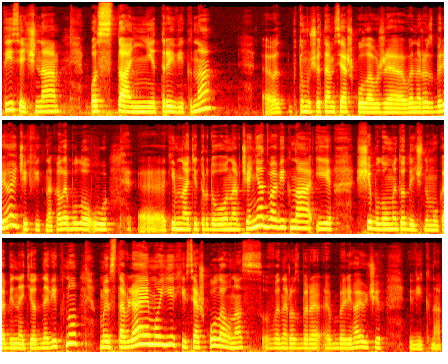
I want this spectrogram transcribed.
тисяч на останні три вікна. Е, Тому що там вся школа вже в енергозберігаючих вікнах, але було у е, кімнаті трудового навчання два вікна, і ще було у методичному кабінеті одне вікно. Ми вставляємо їх, і вся школа у нас в енергозберігаючих вікнах.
